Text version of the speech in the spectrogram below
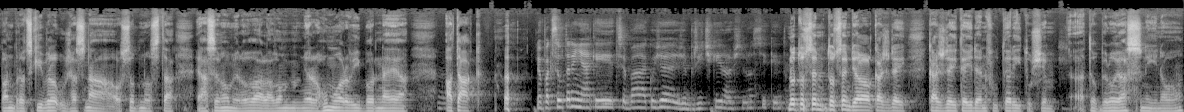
Pan Brodský byl úžasná osobnost a já jsem ho miloval a on měl humor výborný a, a tak. No pak jsou tady nějaké třeba jakože žebříčky návštěvnosti kin. No to jsem, to jsem dělal každý každý týden v úterý, tuším. A to bylo jasný, no.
